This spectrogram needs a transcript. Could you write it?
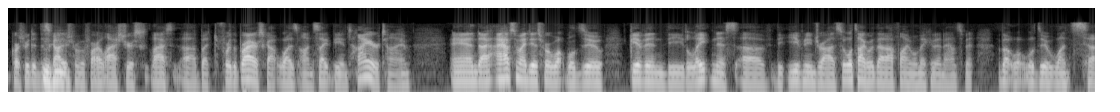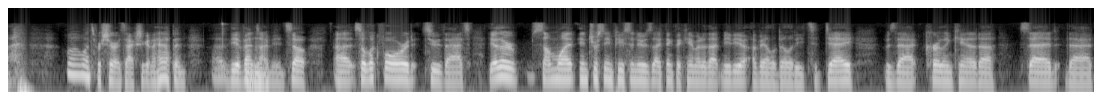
Of course, we did the Mhm. Scotties from afar last year, last, uh, but for the Brier, Scott was on site the entire time. And I I have some ideas for what we'll do given the lateness of the evening draws. So we'll talk about that offline. We'll make an announcement about what we'll do once, uh, well, once for sure it's actually going to happen, uh, the event, I Mhm. mean. So, uh, so look forward to that. The other somewhat interesting piece of news I think that came out of that media availability today was that Curling Canada said that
